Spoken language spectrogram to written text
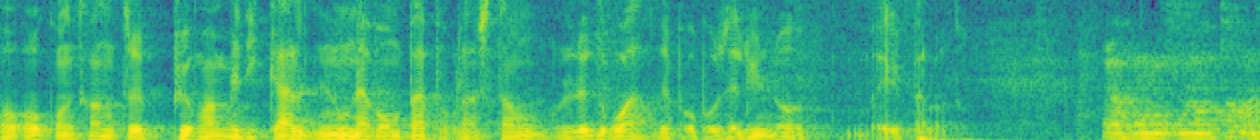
aux, contraintes purement médicales. Nous n'avons pas pour l'instant le droit de proposer l'une et pas l'autre. Alors on, l'entend, hein,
